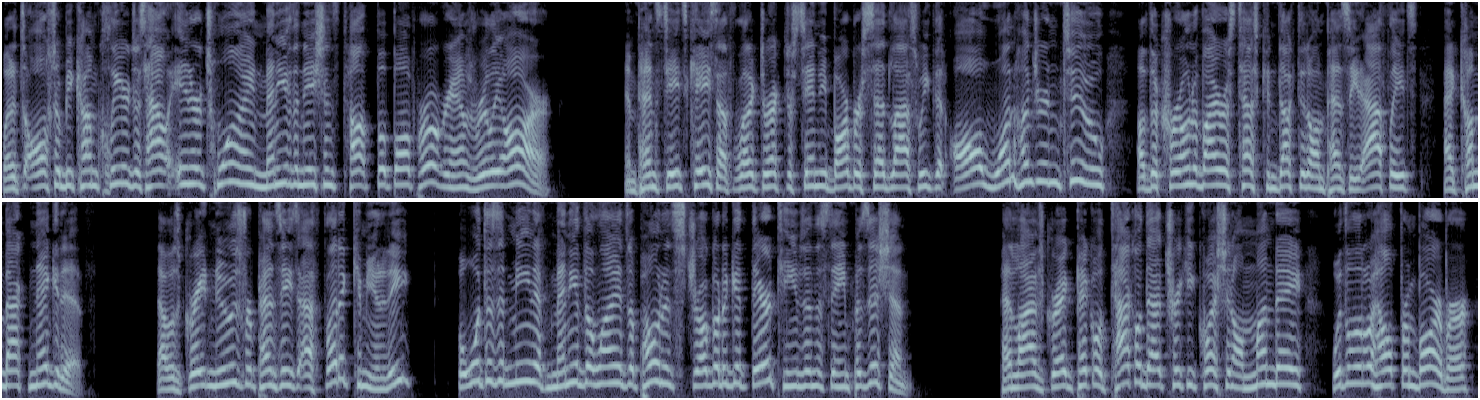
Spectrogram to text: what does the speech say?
But it's also become clear just how intertwined many of the nation's top football programs really are. In Penn State's case, athletic director Sandy Barbour said last week that all 102 of the coronavirus tests conducted on Penn State athletes had come back negative. That was great news for Penn State's athletic community, but what does it mean if many of the Lions' opponents struggle to get their teams in the same position? Penn Live's Greg Pickle tackled that tricky question on Monday with a little help from Barbour.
